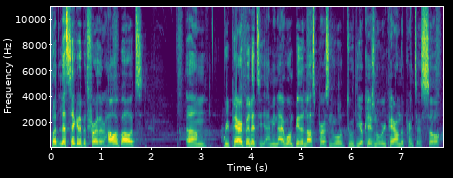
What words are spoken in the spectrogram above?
But let's take it a bit further. How about um, repairability? I mean, I won't be the last person who will do the occasional repair on the printers, so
